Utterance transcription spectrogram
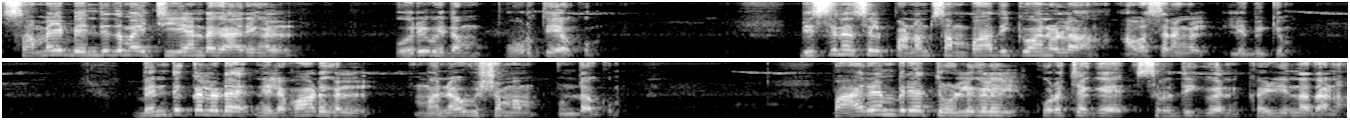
സമയബന്ധിതമായി ചെയ്യേണ്ട കാര്യങ്ങൾ ഒരുവിധം പൂർത്തിയാക്കും. ബിസിനസ്സിൽ പണം സമ്പാദിക്കുവാനുള്ള അവസരങ്ങൾ ലഭിക്കും. ബന്ധുക്കളുടെ നിലപാടുകൾ മനോവിഷമം ഉണ്ടാക്കും. പാരമ്പര്യ തൊഴിലുകളിൽ കുറച്ചൊക്കെ ശ്രദ്ധിക്കുവാൻ കഴിയുന്നതാണ്.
